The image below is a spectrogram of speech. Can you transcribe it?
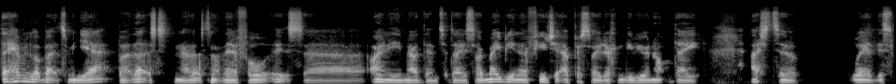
they haven't got back to me yet, but that's no, that's not their fault. It's uh, I only emailed them today, so maybe in a future episode I can give you an update as to where this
